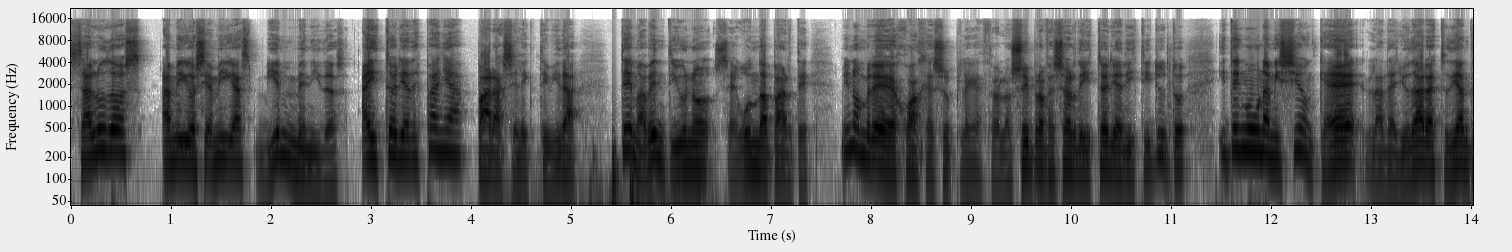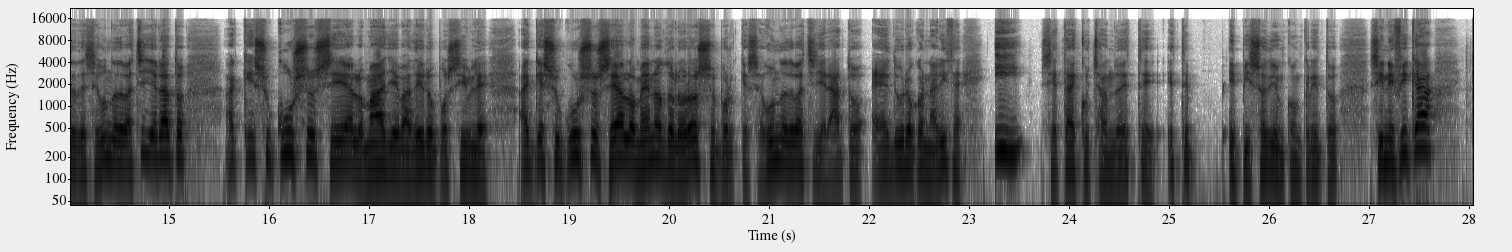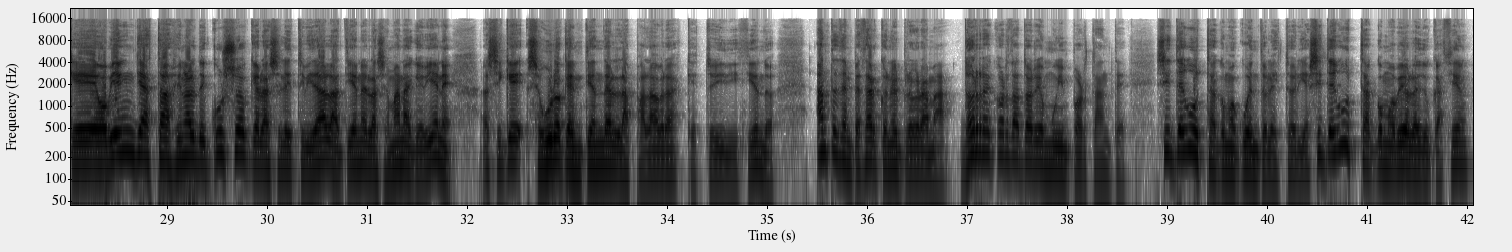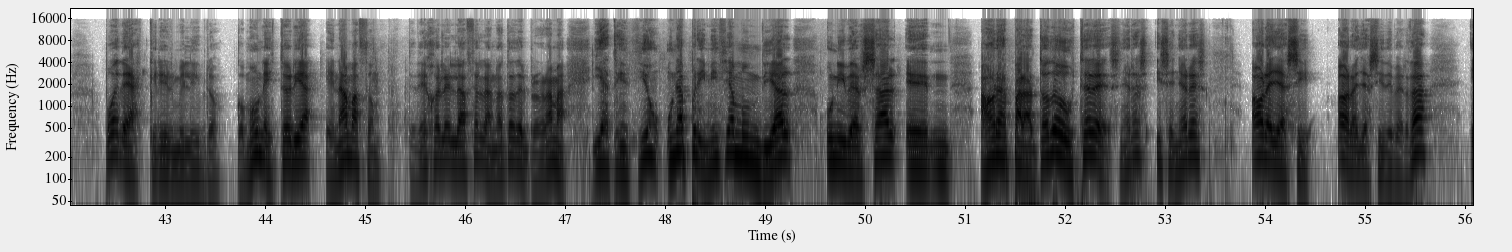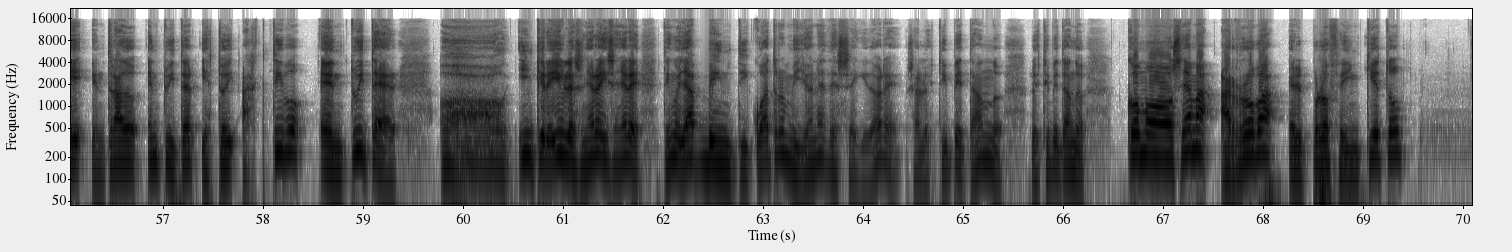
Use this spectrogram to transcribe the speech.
Saludos amigos y amigas, bienvenidos a Historia de España para Selectividad, tema 21, segunda parte. Mi nombre es Juan Jesús Pleguezuelo, soy profesor de Historia de Instituto y tengo una misión que es la de ayudar a estudiantes de segundo de bachillerato a que su curso sea lo más llevadero posible, a que su curso sea lo menos doloroso, porque segundo de bachillerato es duro con narices y, si está escuchando este, este episodio en concreto, significa que o bien ya está a final de curso que la selectividad la tiene la semana que viene, así que seguro que entienden las palabras que estoy diciendo. Antes de empezar con el programa, dos recordatorios muy importantes. Si te gusta cómo cuento la historia, si te gusta cómo veo la educación, puedes adquirir mi libro, como una historia, en Amazon. Te dejo el enlace en la nota del programa. Y atención, una primicia mundial, universal, ahora para todos ustedes, señoras y señores, ahora ya sí, ahora ya sí de verdad, he entrado en Twitter y estoy activo en Twitter. ¡Oh! Increíble, señoras y señores. Tengo ya 24 millones de seguidores. O sea, lo estoy petando, lo estoy petando. ¿Cómo se llama? Arroba el profe inquieto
